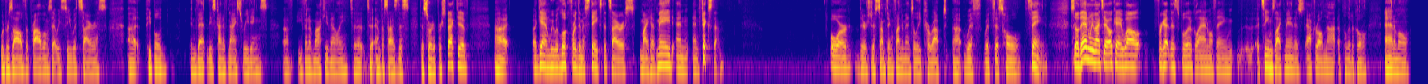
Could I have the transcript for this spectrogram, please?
would resolve the problems that we see with Cyrus. Uh, people invent these kind of nice readings of even of Machiavelli to, to emphasize this, this sort of perspective. Uh, again, we would look for the mistakes that Cyrus might have made and, and fix them. Or there's just something fundamentally corrupt uh, with, with this whole thing. So then we might say, okay, well, forget this political animal thing. It seems like man is, after all, not a political animal.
